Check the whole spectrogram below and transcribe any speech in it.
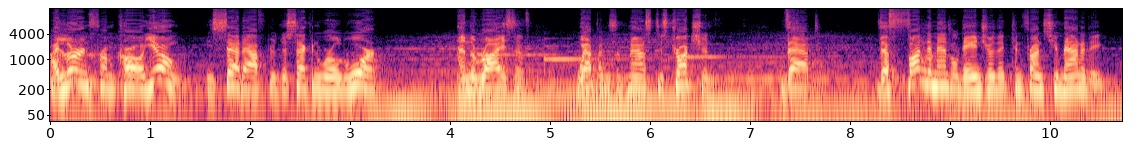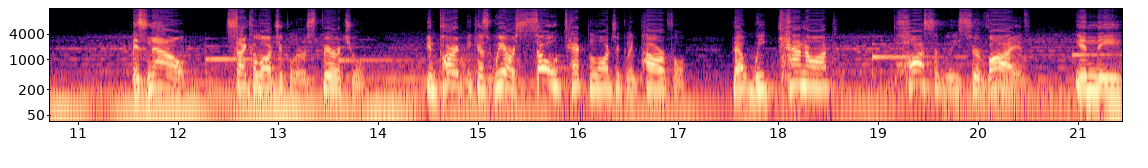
I learned from Carl Jung, he said after the Second World War and the rise of weapons of mass destruction, that the fundamental danger that confronts humanity is now psychological or spiritual, in part because we are so technologically powerful that we cannot possibly survive in the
